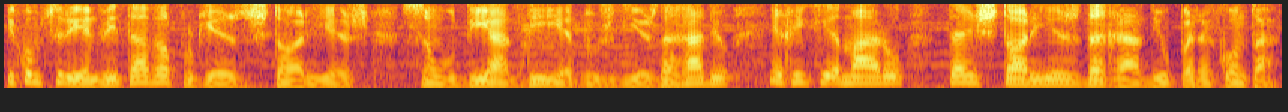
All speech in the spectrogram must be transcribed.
E como seria inevitável, porque as histórias são o dia a dia dos dias da rádio, Henrique Amaro tem histórias da rádio para contar.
